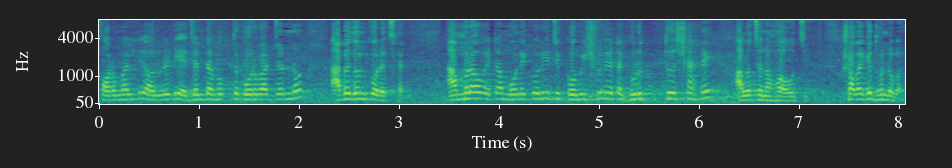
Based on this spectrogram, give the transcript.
ফর্মালি অলরেডি এজেন্ডাভুক্ত করবার জন্য আবেদন করেছেন। আমরাও এটা মনে করি যে কমিশনে এটা গুরুত্ব সাথে আলোচনা হওয়া উচিত। সবাইকে ধন্যবাদ।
